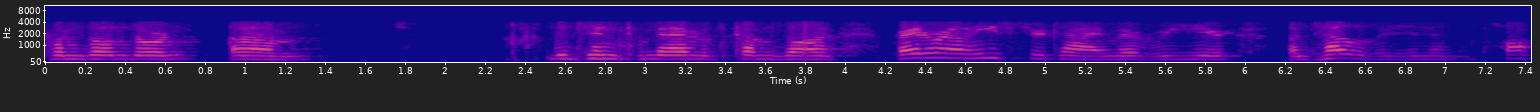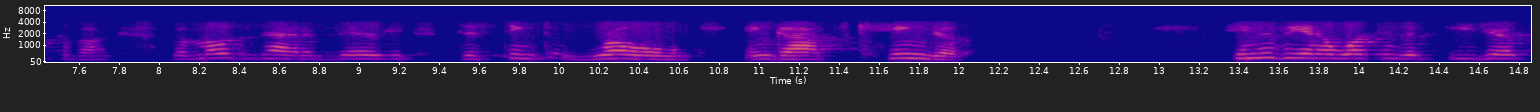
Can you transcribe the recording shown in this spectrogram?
Comes on during um, the Ten Commandments comes on right around Easter time every year on television and talk about. It. But Moses had a very distinct role in God's kingdom. He knew the inner workings of Egypt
